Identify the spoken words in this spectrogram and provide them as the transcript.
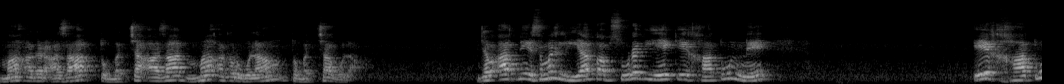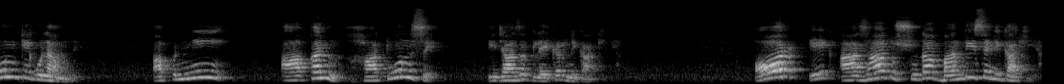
माँ अगर आज़ाद तो बच्चा आज़ाद, माँ अगर गुलाम तो बच्चा गुलाम। जब आपने ये समझ लिया तो अब सूरत यह है कि खातून ने, एक खातून के गुलाम ने अपनी आकन खातून से इजाज़त लेकर निकाह किया और एक आज़ाद शुदा बांदी से निकाह किया।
